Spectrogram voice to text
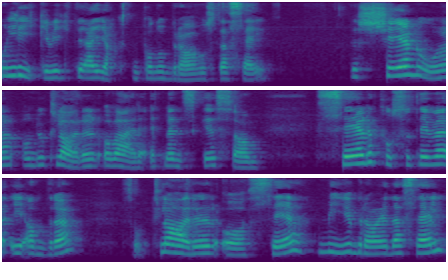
og like viktig er jakten på noe bra hos deg selv. Det skjer noe om du klarer å være et menneske som ser det positive i andre, som klarer å se mye bra i deg selv,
